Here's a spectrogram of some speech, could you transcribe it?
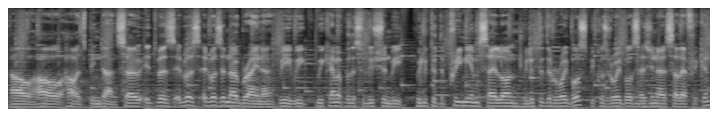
how, how, how it's been done. So it was it was it was a no-brainer. We, we we came up with a solution. We we looked at the premium Ceylon. We looked at the Rooibos because Rooibos, as you know, is South African.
